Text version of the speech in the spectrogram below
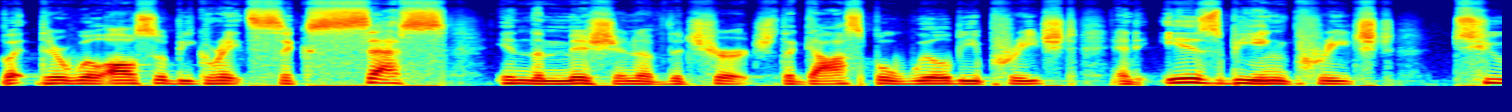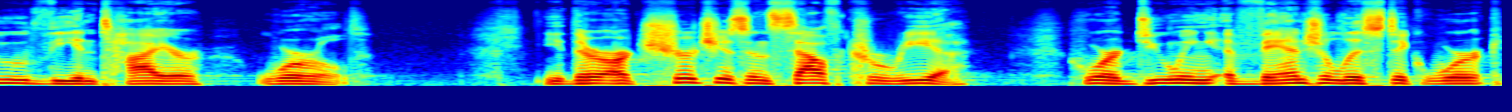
but there will also be great success in the mission of the church. The gospel will be preached and is being preached to the entire world. There are churches in South Korea who are doing evangelistic work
